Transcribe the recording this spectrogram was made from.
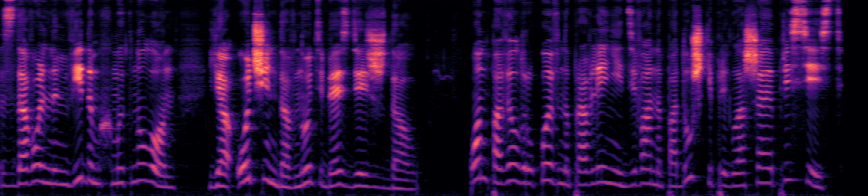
с довольным видом хмыкнул он. Я очень давно тебя здесь ждал. Он повел рукой в направлении дивана подушки, приглашая присесть.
